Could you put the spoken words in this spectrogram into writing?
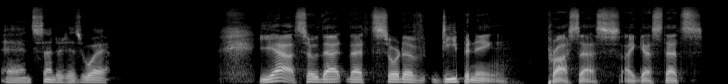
and send it his way. Yeah, so that that sort of deepening process, I guess that's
